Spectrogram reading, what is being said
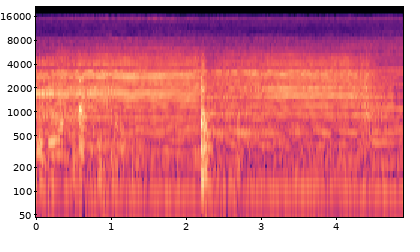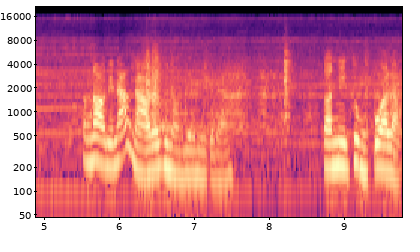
ที่ที่ว่า ข้างนอกนี่หนาวหนาวเลยพี่น้องเดียวนี้ก็ได้ ตอนนี้ทุ่มกลัวแล้ว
